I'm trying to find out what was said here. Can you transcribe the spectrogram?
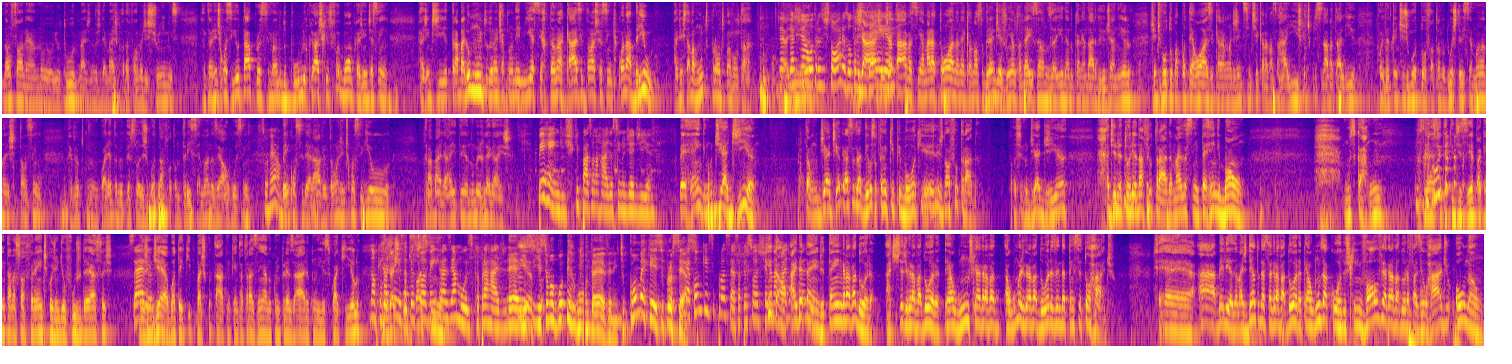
não só né, no YouTube, mas nos demais plataformas de streamings. Então, a gente conseguiu estar aproximando do público e eu acho que isso foi bom, porque a gente, assim, a gente trabalhou muito durante a pandemia, acertando a casa. Então, acho assim, que quando abriu, a gente estava muito pronto para voltar. Já, E já aí- tinha outras histórias, outras já, ideias. a gente já tava, assim, a maratona, né, que é o nosso grande evento há 10 anos aí, né, do calendário do Rio de Janeiro. A gente voltou pra Apoteose, que era onde a gente sentia que era a nossa raiz, que a gente precisava estar ali. Foi um evento que a gente esgotou, faltando duas, três semanas. Então, assim, um evento com 40 mil pessoas esgotar, faltando três semanas, é algo, assim, Surreal. bem considerável. Então, a gente conseguiu trabalhar e ter números legais. Perrengues que passa na rádio, assim, no dia a dia. Perrengue no dia a dia. Então, no dia a dia, graças a Deus, eu tenho uma equipe boa que eles dão a filtrada. Então, assim, no dia a dia, a diretoria dá a filtrada. Mas, assim, perrengue bom. Música ruim. Música né? Você tem que dizer pra quem tá na sua frente que hoje em dia eu fujo dessas. Sério? Hoje em dia, é, eu boto a equipe pra escutar com quem tá trazendo, com o empresário, com isso, com aquilo. Não, porque rádio já tem isso, a pessoa vem sozinho. trazer a música pra rádio. É, isso. Isso. isso é uma boa pergunta, Evelyn. Tipo, como é que é esse processo? É, como que é esse processo? A pessoa chega na Então, rádio. aí pra trazer. depende. Tem gravadora. Artista de gravadora, tem alguns que a grava... algumas gravadoras ainda tem setor rádio. É, Ah, beleza, mas dentro dessa gravadora tem alguns acordos que envolvem a gravadora fazer o rádio ou não.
